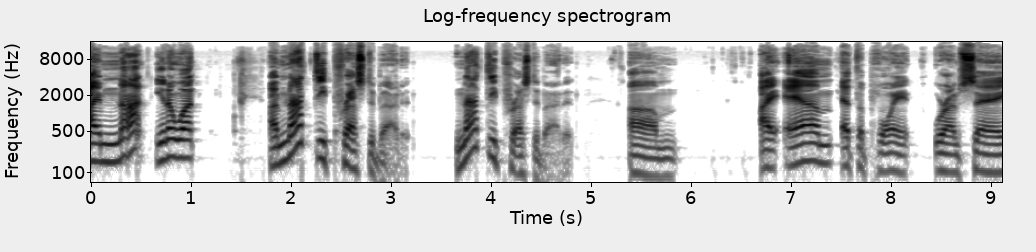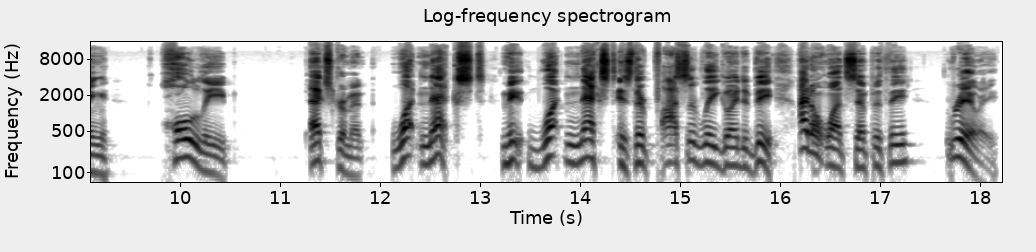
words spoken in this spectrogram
I'm not, you know what? I'm not depressed about it. Not depressed about it. Um, I am at the point where I'm saying, holy excrement, what next? I mean, what next is there possibly going to be? I don't want sympathy, really.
